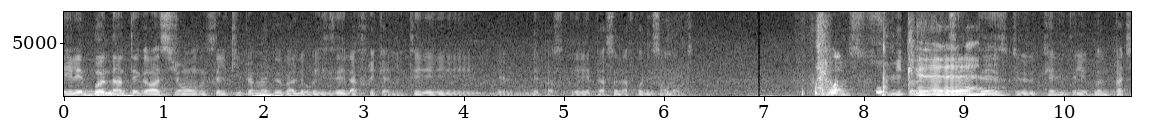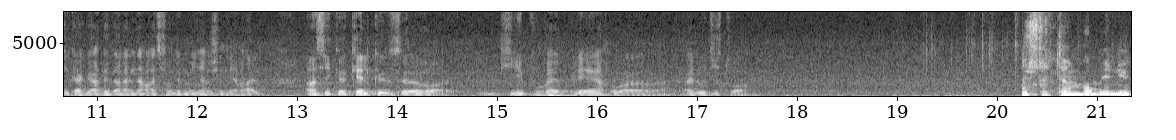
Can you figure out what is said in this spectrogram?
Et les bonnes intégrations, celles qui permettent de valoriser l'africanité et les, les pers- et les personnes afrodescendantes. Ouais. Ensuite, on a une synthèse de quelles étaient les bonnes pratiques à garder dans la narration de manière générale, ainsi que quelques œuvres qui pourraient plaire à, à l'auditoire. C'était un bon menu.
